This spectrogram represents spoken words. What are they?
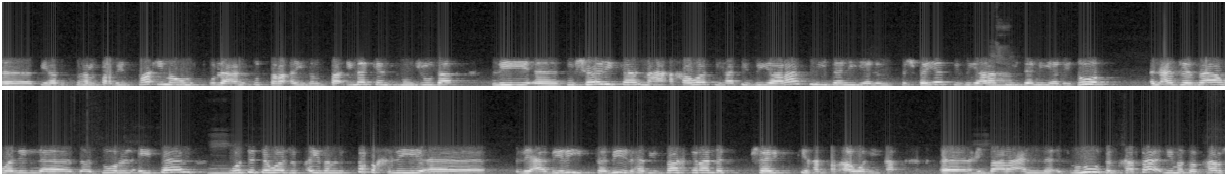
آه، في هذا الشهر الفضيل صائمة ومسؤولة عن أسرة أيضا صائمة كانت موجودة لتشارك مع أخواتها في زيارات ميدانية للمستشفيات في زيارات نعم. ميدانية لدور وللعجزة وللدور الأيتام وتتواجد أيضا للطبخ ل- آه، لعابري السبيل. هذه الظاهرة التي تشارك فيها المرأة وهي آه، عبارة عن جنود الخفاء اللي ما تظهرش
